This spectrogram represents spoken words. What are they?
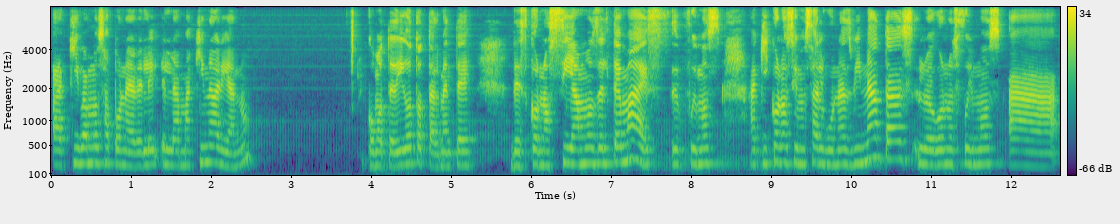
aquí vamos a poner la maquinaria, ¿no? como te digo, totalmente desconocíamos del tema. Es, fuimos, aquí conocimos algunas vinatas, luego nos fuimos a,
